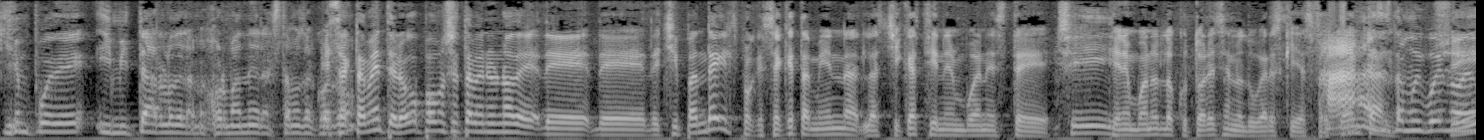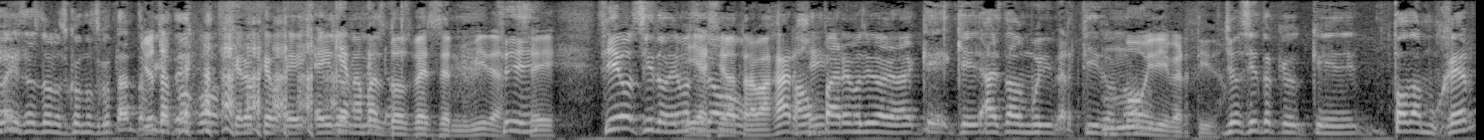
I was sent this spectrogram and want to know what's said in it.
quién puede imitarlo de la mejor manera. ¿Estamos de acuerdo? Exactamente, luego podemos hacer también uno de, de, de, de Chip and Dales, porque sé que también la- las chicas tienen buen este Sí. tienen buenos locutores en los lugares que ellas Ah, frecuentan. eso está muy bueno, Sí. ¿eh? esos no los conozco tanto. Yo fíjate. tampoco, creo que he, he ido nada más dos veces en mi vida. Sí, Sí. sí, hemos ido, hemos Y has ido, ido a trabajar, a un sí. par, hemos ido a- que, que ha estado muy divertido. ¿no? Muy divertido. Yo siento que, que toda mujer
